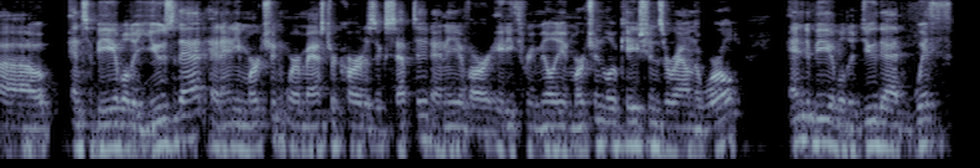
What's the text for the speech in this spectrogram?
uh, and to be able to use that at any merchant where MasterCard is accepted, any of our 83 million merchant locations around the world, and to be able to do that with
